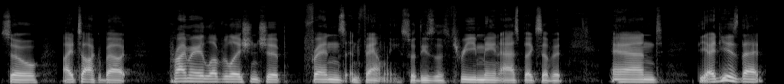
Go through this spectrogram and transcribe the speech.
So I talk about primary love relationship, friends, and family. So these are the three main aspects of it. And the idea is that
